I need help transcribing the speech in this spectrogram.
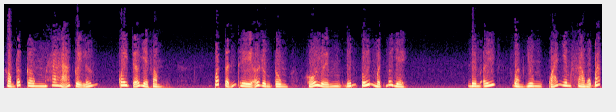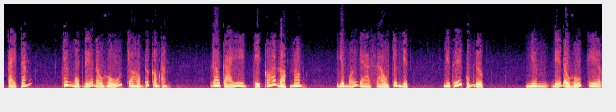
Hồng Tất Công ha hả cười lớn, quay trở về phòng. Quách tỉnh thì ở rừng tùng, khổ luyện đến tối mịt mới về. Đêm ấy, Hoàng Dung quả nhiên xào một bát cải trắng, chưng một đĩa đậu hũ cho Hồng Thất Công ăn. Rau cải chỉ có đọt non, dùng mỡ gà xào chân vịt, như thế cũng được. Nhưng đĩa đậu hũ kia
